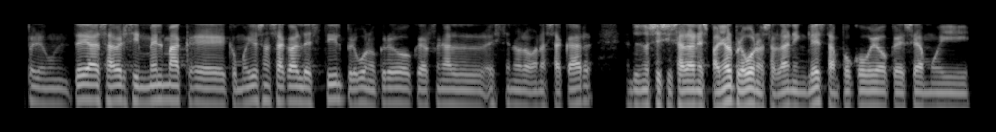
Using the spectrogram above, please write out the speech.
pregunté a saber si Melmac, eh, como ellos han sacado el de Steel, pero bueno, creo que al final este no lo van a sacar. Entonces no sé si saldrá en español, pero bueno, saldrá en inglés. Tampoco veo que sea muy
